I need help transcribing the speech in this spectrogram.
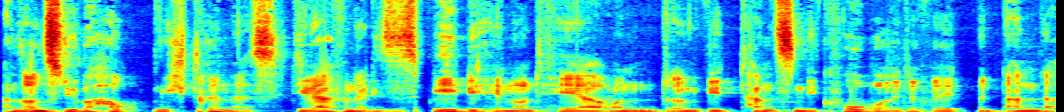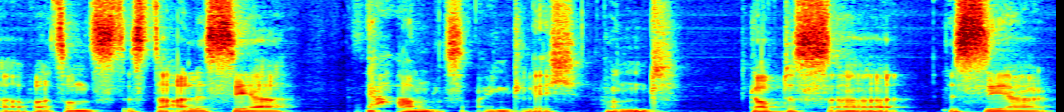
ansonsten überhaupt nicht drin ist. Die werfen da dieses Baby hin und her und irgendwie tanzen die Kobolde wild miteinander, aber sonst ist da alles sehr, sehr harmlos eigentlich. Und ich glaube, das äh, ist sehr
